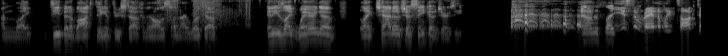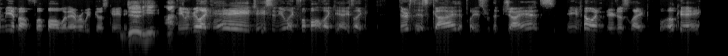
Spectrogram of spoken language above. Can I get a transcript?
I'm like deep in a box digging through stuff, and then all of a sudden I look up, and he's like wearing a like Chad Ochocinco jersey, and I'm just like, he used to randomly talk to me about football whenever we'd go skating. dude, he I, He would be like, "Hey, Jason, you like football?" I'm like, yeah. He's like, "There's this guy that plays for the Giants," you know, and you're just like, well, "Okay."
